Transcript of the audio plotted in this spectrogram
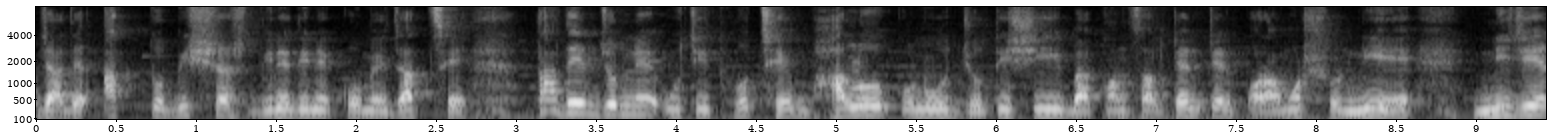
যাদের আত্মবিশ্বাস দিনে দিনে কমে যাচ্ছে, তাদের জন্য উচিত হচ্ছে ভালো কোনো জ্যোতিষী বা কনসালটেন্টের পরামর্শ নিয়ে নিজের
